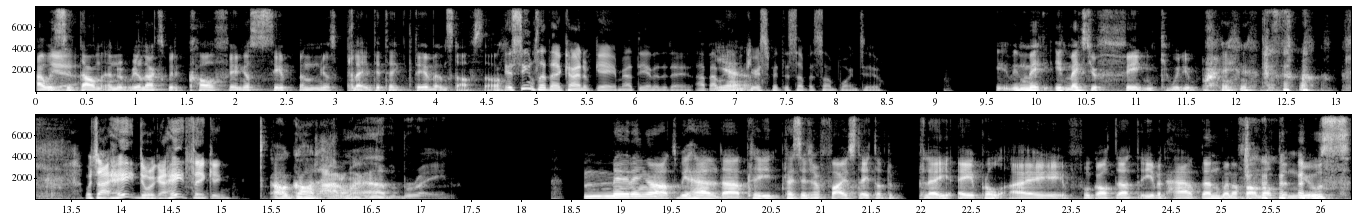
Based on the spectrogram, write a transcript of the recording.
I will Yeah. sit down and relax with coffee and just sip and just play detective and stuff. So It seems like that kind of game at the end of the day. I, I'm, I'm Yeah. curious to pick this up at some point too. it, it, make, it makes you think with your brain. Which I hate doing. I hate thinking. Oh god. I don't have a brain. Moving on, we have the play, PlayStation 5 State of the Play April. I forgot that even happened when I found out the news,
